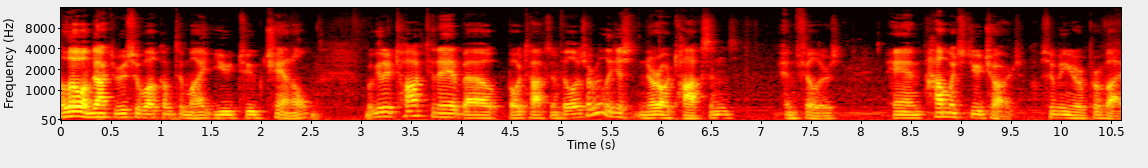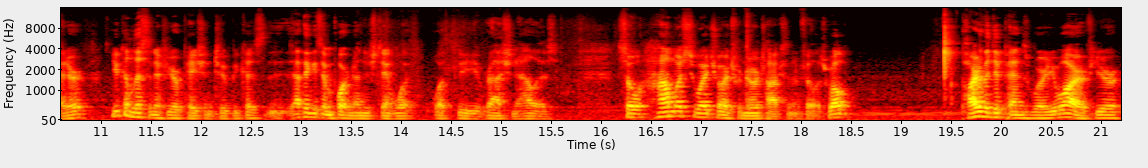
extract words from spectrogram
Hello, I'm Dr. Russo. Welcome to my YouTube channel. We're going to talk today about Botox and fillers, or really just neurotoxins and fillers, and how much do you charge? Assuming you're a provider, you can listen if you're a patient too, because I think it's important to understand what, what the rationale is. So, how much do I charge for neurotoxin and fillers? Well, part of it depends where you are. If you're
